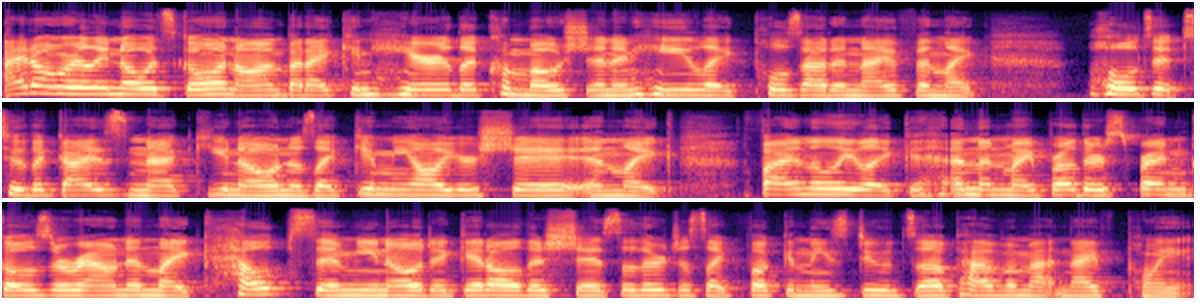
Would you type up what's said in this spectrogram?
I don't really know what's going on, but I can hear the commotion and he like pulls out a knife and like holds it to the guy's neck, you know, and is like, "Give me all your shit." And like finally like and then my brother's friend goes around and like helps him, you know, to get all this shit. So they're just like fucking these dudes up, have them at knife point.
